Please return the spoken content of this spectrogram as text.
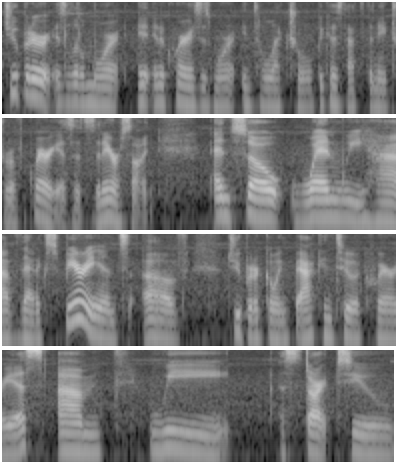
Jupiter is a little more in Aquarius is more intellectual because that's the nature of Aquarius. It's an air sign. And so when we have that experience of Jupiter going back into Aquarius, um, we start to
